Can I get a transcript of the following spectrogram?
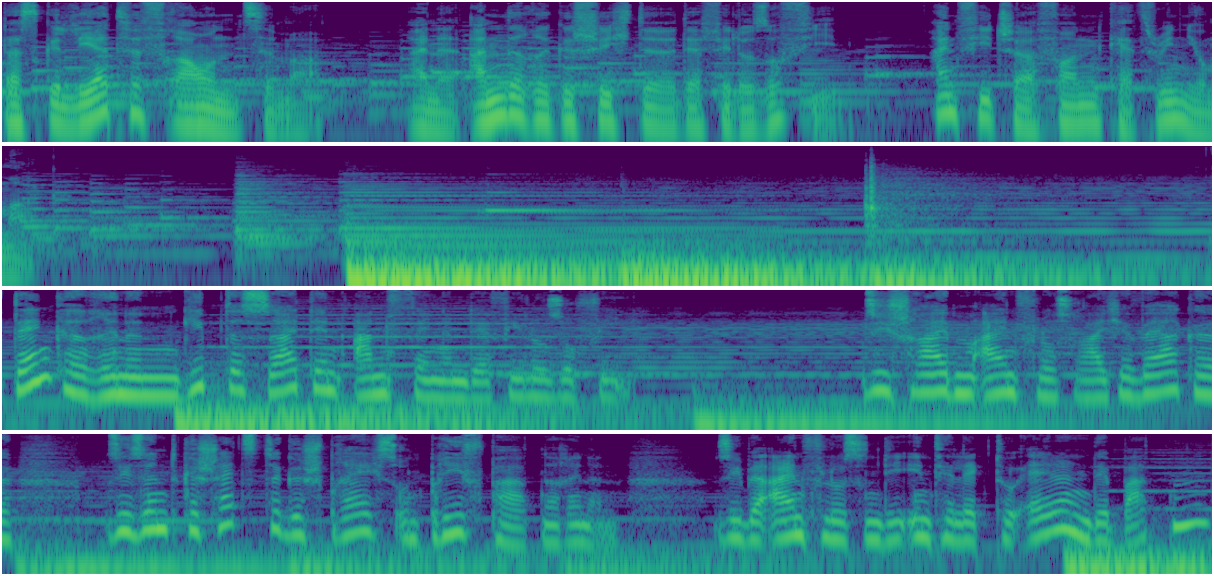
Das gelehrte Frauenzimmer. Eine andere Geschichte der Philosophie. Ein Feature von Catherine Newmark. Denkerinnen gibt es seit den Anfängen der Philosophie. Sie schreiben einflussreiche Werke, sie sind geschätzte Gesprächs- und Briefpartnerinnen, sie beeinflussen die intellektuellen Debatten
